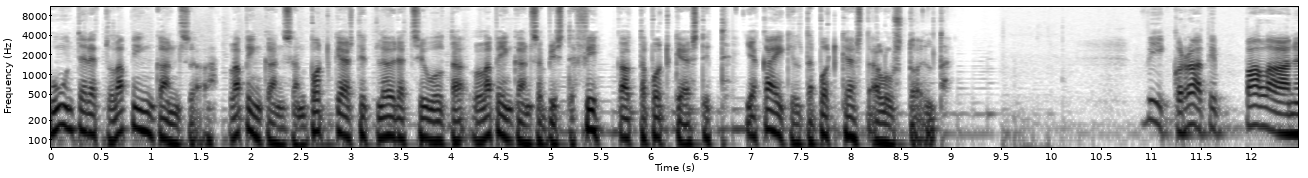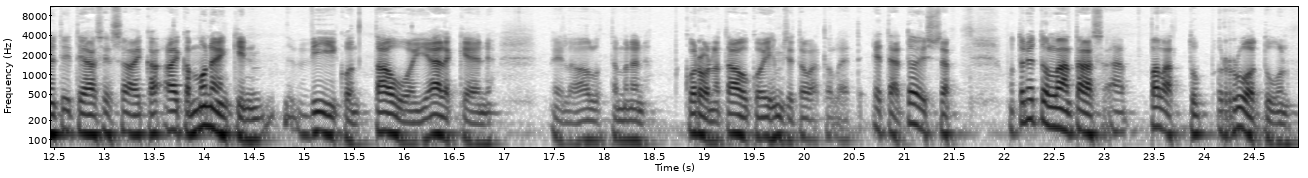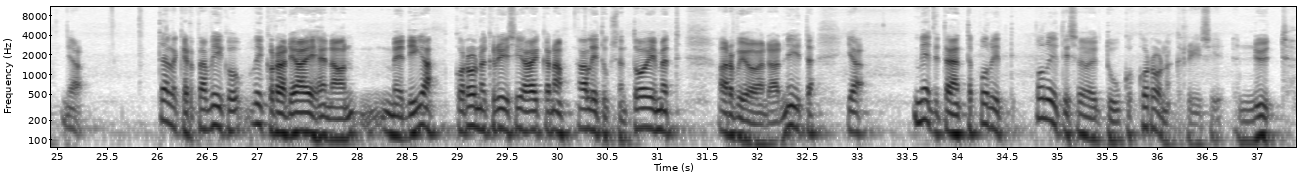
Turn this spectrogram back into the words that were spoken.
Kuuntelet Lapin kansaa. Lapin kansan podcastit löydät sivulta lapinkansa.fi kautta podcastit ja kaikilta podcast-alustoilta. Viikkoraati palaa nyt itse asiassa aika, aika monenkin viikon tauon jälkeen. Meillä on ollut tämmöinen koronatauko, ihmiset ovat olleet etätöissä, mutta nyt ollaan taas äh, palattu ruotuun ja Tällä kertaa viikko, viikkoraadin aiheena on media koronakriisi aikana, hallituksen toimet, arvioidaan niitä ja mietitään, että politi- politisoituuko koronakriisi nyt.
